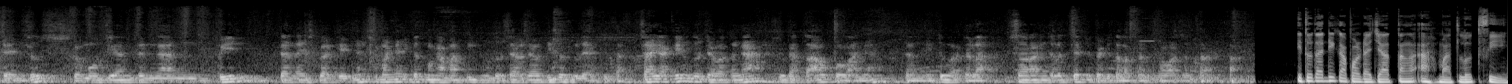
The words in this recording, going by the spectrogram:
Densus, kemudian dengan BIN dan lain sebagainya, semuanya ikut mengamati untuk sel-sel tidur wilayah kita. Saya yakin untuk Jawa Tengah sudah tahu polanya dan itu adalah seorang intelijen sudah kita lakukan pengawasan itu tadi Kapolda Jateng Ahmad Lutfi.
